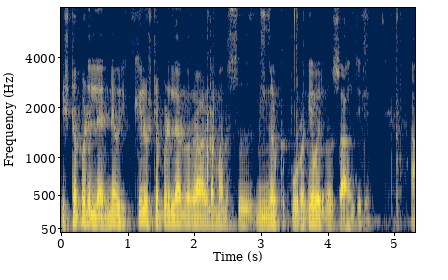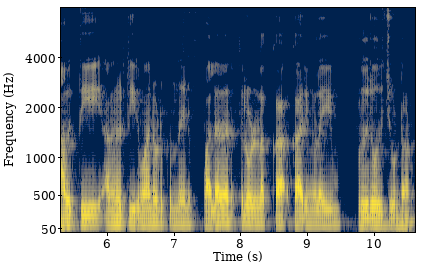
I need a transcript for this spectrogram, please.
ഇഷ്ടപ്പെടില്ല എന്നെ ഒരിക്കലും ഇഷ്ടപ്പെടില്ല എന്നൊരാളുടെ മനസ്സ് നിങ്ങൾക്ക് പുറകെ വരുന്ന ഒരു സാഹചര്യം. ആ വ്യക്തി അങ്ങനെ ഒരു തീരുമാനം എടുക്കുന്നതിന് പലതരത്തിലുള്ള കാര്യങ്ങളെയും പ്രതിരോധിച്ചുകൊണ്ടാണ്.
